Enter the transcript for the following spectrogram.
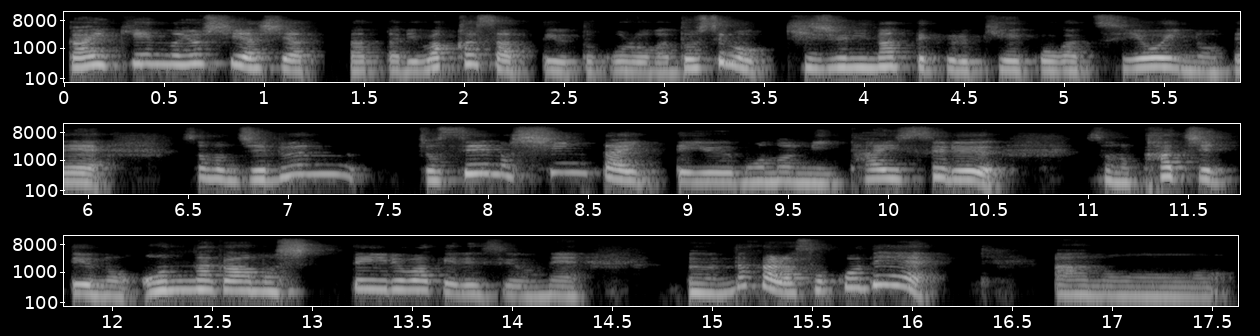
外見の良し悪しだったり若さっていうところがどうしても基準になってくる傾向が強いのでその自分女性の身体っていうものに対するその価値っていうのを女側も知っているわけですよね。うん、だからそこであの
